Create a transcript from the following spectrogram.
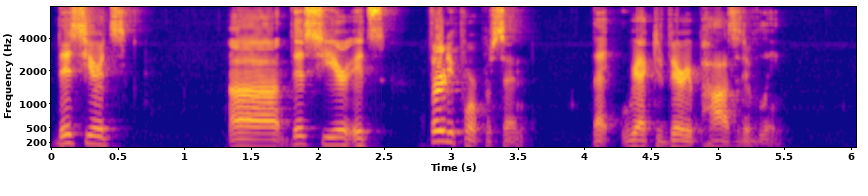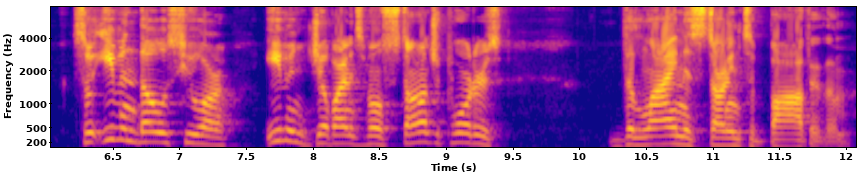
This year it's uh, this year it's 34% that reacted very positively. So even those who are even Joe Biden's most staunch supporters, the line is starting to bother them.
